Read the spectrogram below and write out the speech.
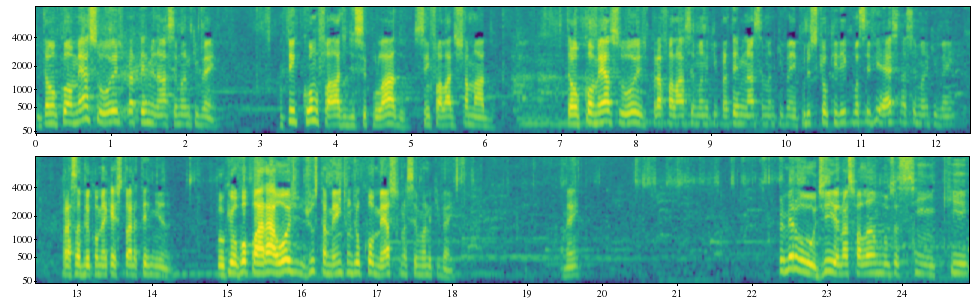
Então eu começo hoje para terminar a semana que vem. Não tem como falar de discipulado sem falar de chamado. Então eu começo hoje para falar semana que para terminar a semana que vem. Por isso que eu queria que você viesse na semana que vem para saber como é que a história termina. Porque eu vou parar hoje justamente onde eu começo na semana que vem. Amém? Primeiro dia nós falamos assim que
